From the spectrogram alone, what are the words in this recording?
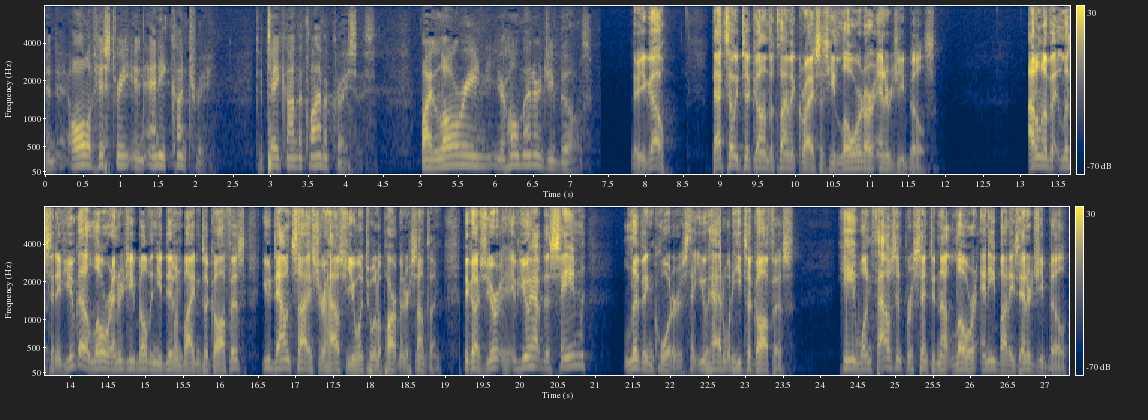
in all of history in any country to take on the climate crisis by lowering your home energy bills. There you go. That's how he took on the climate crisis. He lowered our energy bills. I don't know if it, listen, if you've got a lower energy bill than you did when Biden took office, you downsized your house or you went to an apartment or something. Because you're if you have the same living quarters that you had when he took office, he 1000% did not lower anybody's energy bill.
